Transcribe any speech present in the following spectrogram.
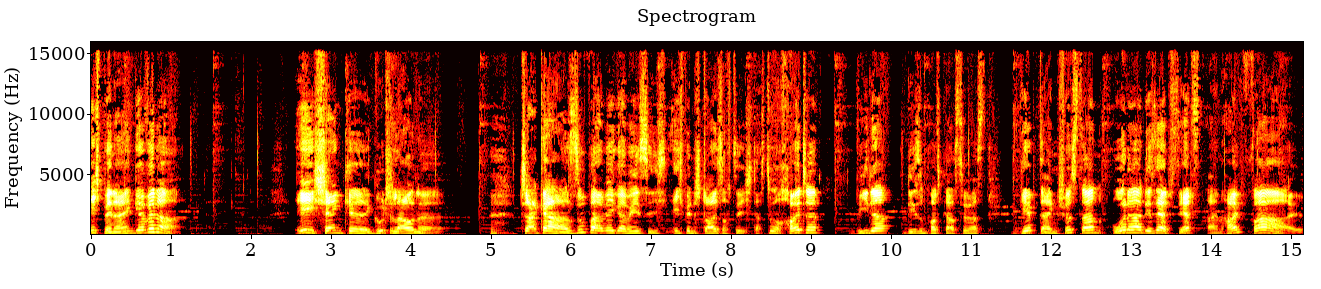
Ich bin ein Gewinner. Ich schenke gute Laune. Chaka, super mega mäßig. Ich bin stolz auf dich, dass du auch heute wieder diesen Podcast hörst. Gib deinen Schüchtern oder dir selbst jetzt ein High Five.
